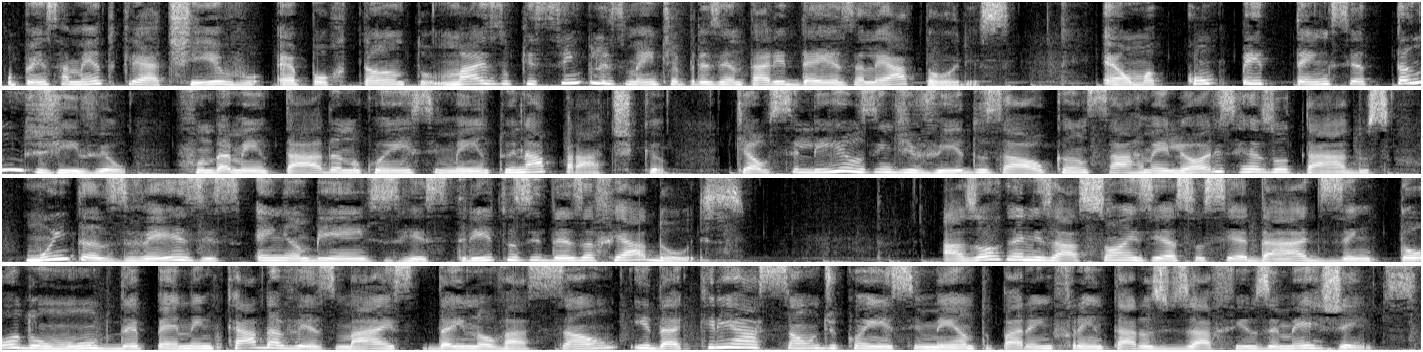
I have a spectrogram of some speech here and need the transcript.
O pensamento criativo é, portanto, mais do que simplesmente apresentar ideias aleatórias. É uma competência tangível, fundamentada no conhecimento e na prática, que auxilia os indivíduos a alcançar melhores resultados, muitas vezes em ambientes restritos e desafiadores. As organizações e as sociedades em todo o mundo dependem cada vez mais da inovação e da criação de conhecimento para enfrentar os desafios emergentes,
